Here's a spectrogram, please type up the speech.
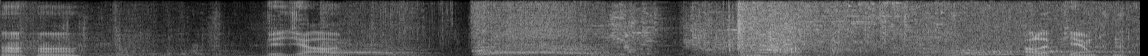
Aha. Wiedziałem. Ale piękny.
